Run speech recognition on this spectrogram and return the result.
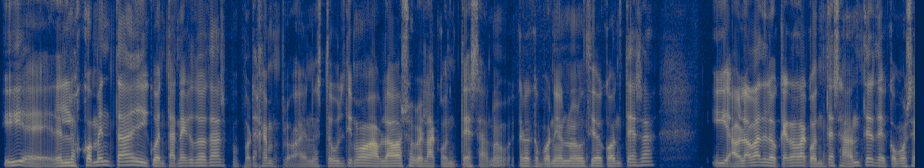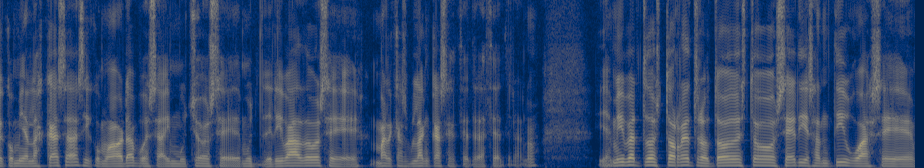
Y él los comenta y cuenta anécdotas, pues, por ejemplo, en este último hablaba sobre la Contesa, ¿no? Creo que ponía un anuncio de Contesa y hablaba de lo que era la Contesa antes, de cómo se comían las casas y cómo ahora pues hay muchos, eh, derivados, eh, marcas blancas, etcétera, etcétera, ¿no? Y a mí ver todo esto retro, todo esto series antiguas, eh,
